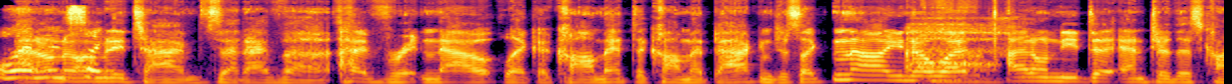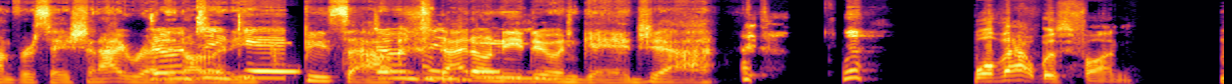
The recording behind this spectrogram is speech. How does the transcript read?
And Well, I don't know it's how like, many times that I've uh, I've written out like a comment to comment back and just like, no, you know what? I don't need to enter this conversation. I read it already. engage. Peace out. Don't I don't need to engage. Yeah. well, that was fun.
